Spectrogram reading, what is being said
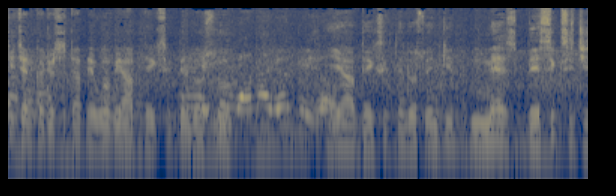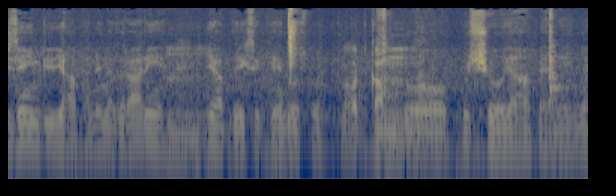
किचन का जो सेटअप है वो भी आप देख सकते हैं दोस्तों। ये आप देख सकते हैं दोस्तों इनकी मेज बेसिक सी चीज़ें इनकी यहाँ पे हमें नज़र आ रही हैं। ये आप देख सकते हैं दोस्तों। बहुत कम तो कुछ यहाँ पे हमें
